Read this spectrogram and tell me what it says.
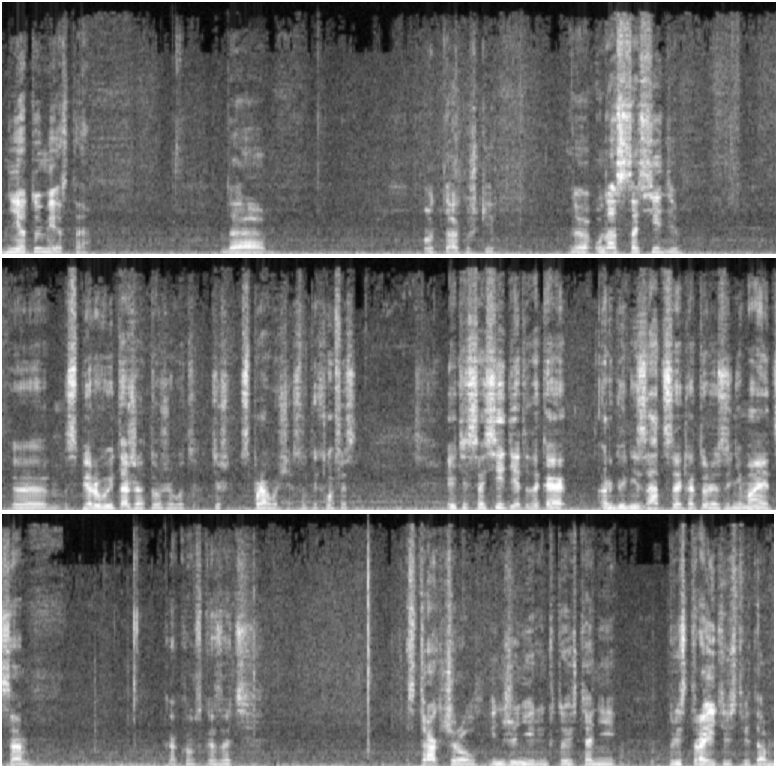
Нету места. Да. Вот так ушки. Э, у нас соседи э, с первого этажа тоже вот справа сейчас вот их офис. Эти соседи это такая организация, которая занимается, как вам сказать, structural engineering, то есть они при строительстве там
